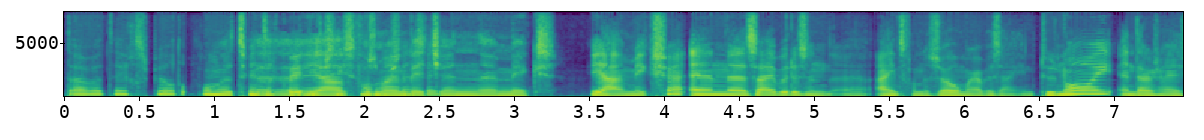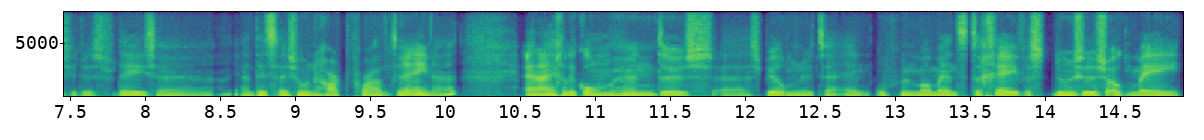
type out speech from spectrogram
daar we tegen speelden. Of onder de 20, ik weet niet ja, precies. volgens mij een beetje een mix. Ja, een mixje. En uh, zij hebben dus een eind van de zomer hebben zij een toernooi. En daar zijn ze dus voor deze, ja, dit seizoen hard voor aan het trainen. En eigenlijk om hun dus speelminuten en oefenmomenten te geven, doen ze dus ook mee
